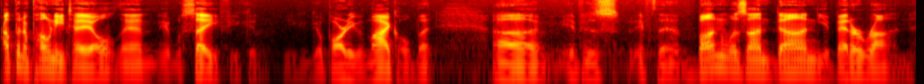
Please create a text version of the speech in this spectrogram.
up in a ponytail, then it was safe. You could you could go party with Michael. But uh, if his if the bun was undone, you better run.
